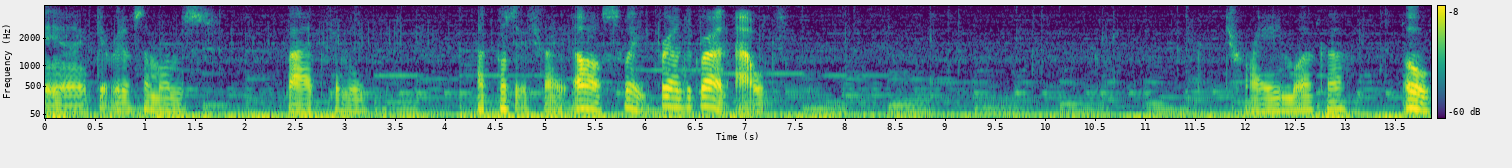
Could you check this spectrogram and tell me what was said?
Yeah, get rid of someone's bad thingy. Add positive trade. Oh, sweet. 300 grand. Ouch. Train worker. Oh,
